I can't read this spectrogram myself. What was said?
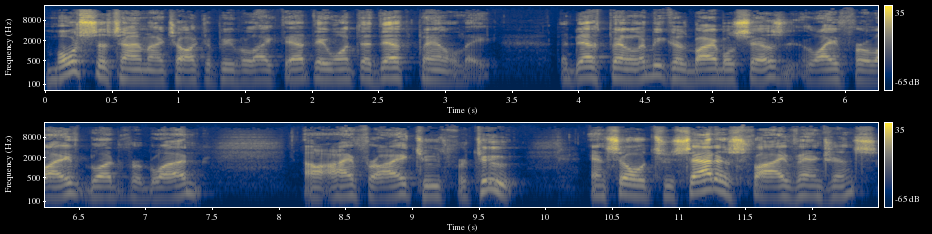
Most of the time, I talk to people like that, they want the death penalty. The death penalty, because Bible says life for life, blood for blood, uh, eye for eye, tooth for tooth. And so, to satisfy vengeance,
